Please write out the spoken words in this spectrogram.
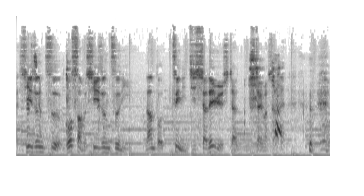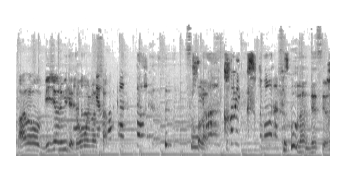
い。シーズン2ゴッサムシーズン2になんとついに実写デビューしちゃしちゃいましたね、あのビジュアル見てどう思いました？やばかったそうなんあコミックそのままなんです。そうなんですよね。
